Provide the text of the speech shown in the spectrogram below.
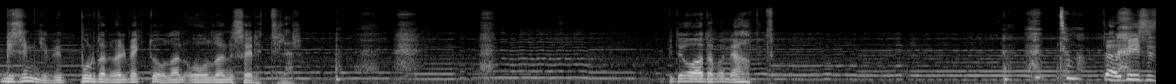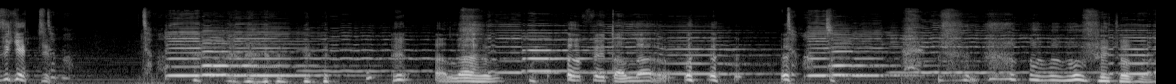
bizim gibi buradan ölmekte olan oğullarını seyrettiler. Bir de o adama ne yaptı? Tamam, Terbiyesizlik etti. tamam. Tamam. Allah'ım affet Allah'ım. Tamam canım. affet Allah'ım.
